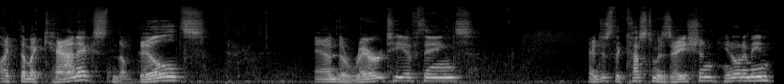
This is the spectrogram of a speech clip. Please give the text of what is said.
Like the mechanics, and the builds, and the rarity of things, and just the customization, you know what I mean?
